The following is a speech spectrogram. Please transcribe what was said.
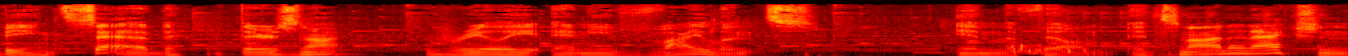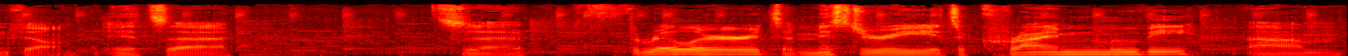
being said, there's not really any violence in the film. It's not an action film. It's a it's a thriller, it's a mystery, it's a crime movie. Um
